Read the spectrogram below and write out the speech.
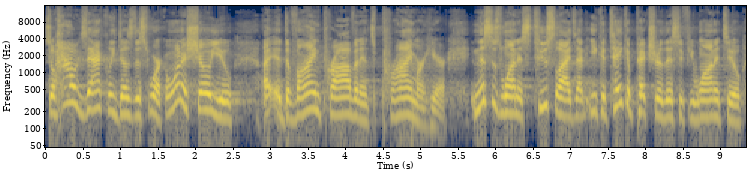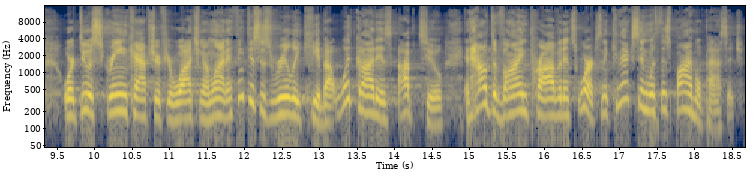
So, how exactly does this work? I want to show you a, divine providence primer here. And this is one, it's two slides that you could take a picture of this if you wanted to, or do a screen capture if you're watching online. I think this is really key about what God is up to and how divine providence works. And it connects in with this Bible passage.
